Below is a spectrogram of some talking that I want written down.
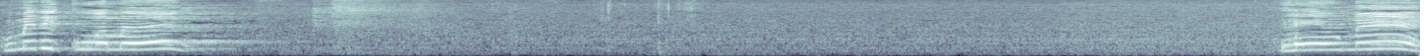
กูไม่ได้กลัวมึง เร็วมาก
